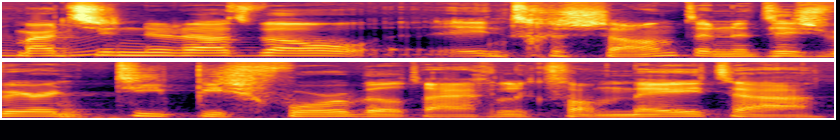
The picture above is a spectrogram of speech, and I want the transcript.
Maar het is inderdaad wel interessant. En het is weer een typisch voorbeeld eigenlijk van meta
